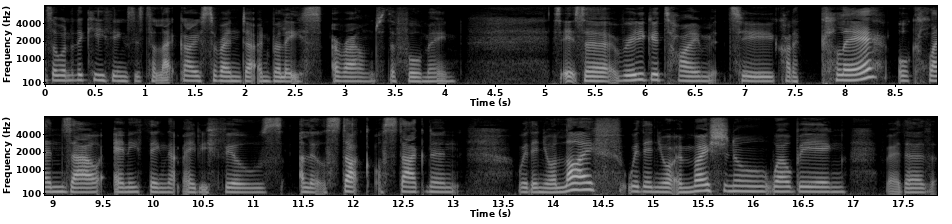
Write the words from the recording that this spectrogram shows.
So, one of the key things is to let go, surrender, and release around the full moon. It's a really good time to kind of clear or cleanse out anything that maybe feels a little stuck or stagnant within your life, within your emotional well being, whether,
